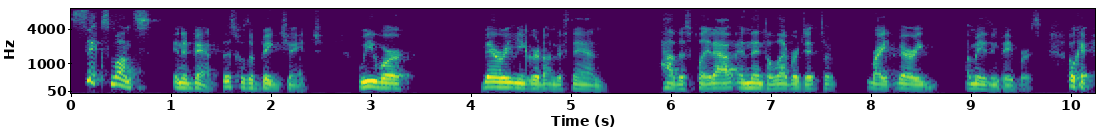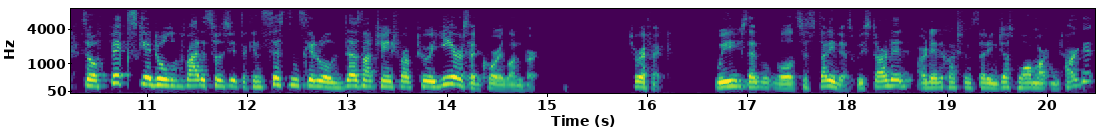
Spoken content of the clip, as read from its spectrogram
six months in advance. This was a big change. We were very eager to understand how this played out and then to leverage it to write very amazing papers. Okay, so fixed schedules will provide associates a consistent schedule that does not change for up to a year, said Kory Lundberg. Terrific. We said, well, let's just study this. We started our data collection studying just Walmart and Target.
